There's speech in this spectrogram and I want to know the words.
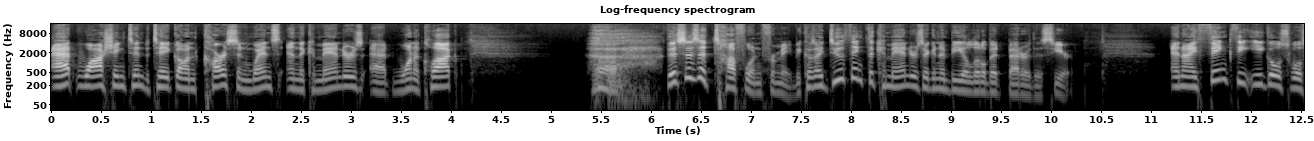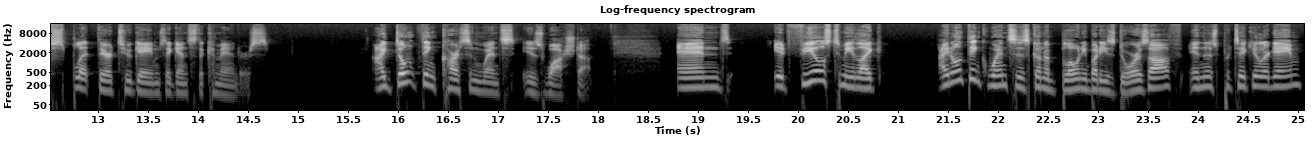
at Washington to take on Carson Wentz and the Commanders at 1 o'clock. this is a tough one for me because I do think the Commanders are going to be a little bit better this year. And I think the Eagles will split their two games against the Commanders. I don't think Carson Wentz is washed up. And it feels to me like I don't think Wentz is going to blow anybody's doors off in this particular game,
